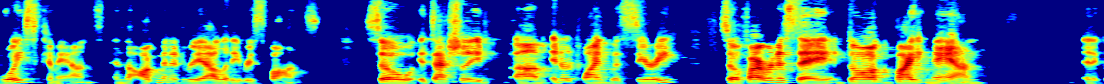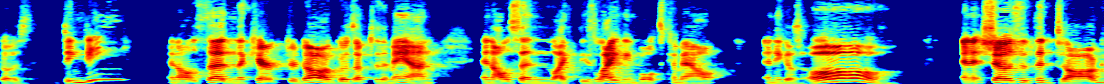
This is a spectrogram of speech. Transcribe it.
voice commands and the augmented reality response. So it's actually um, intertwined with Siri. So if I were to say dog bite man, and it goes ding ding, and all of a sudden the character dog goes up to the man, and all of a sudden like these lightning bolts come out, and he goes, oh, and it shows that the dog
